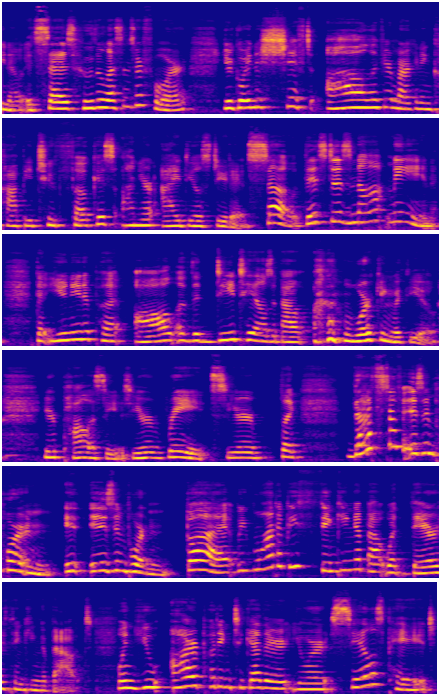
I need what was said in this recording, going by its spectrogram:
you know, it says who the lessons are for. You're going to shift all of your marketing copy to focus on your ideal student. So this does not mean that you need to put all of the details about working with you, your policies, your rates, your like that stuff is important. It is important, but we want to be thinking about what they're thinking about. When you are putting together your sales page,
